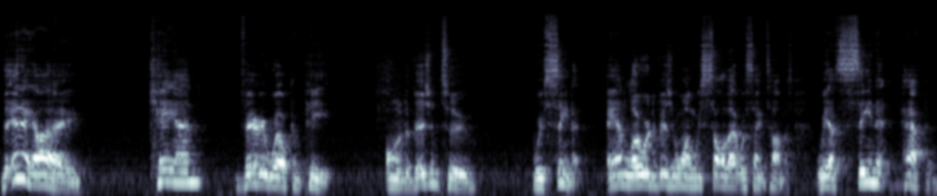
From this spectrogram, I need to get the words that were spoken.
The NAI can very well compete on a Division two. We've seen it, and lower Division one. We saw that with St. Thomas. We have seen it happen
